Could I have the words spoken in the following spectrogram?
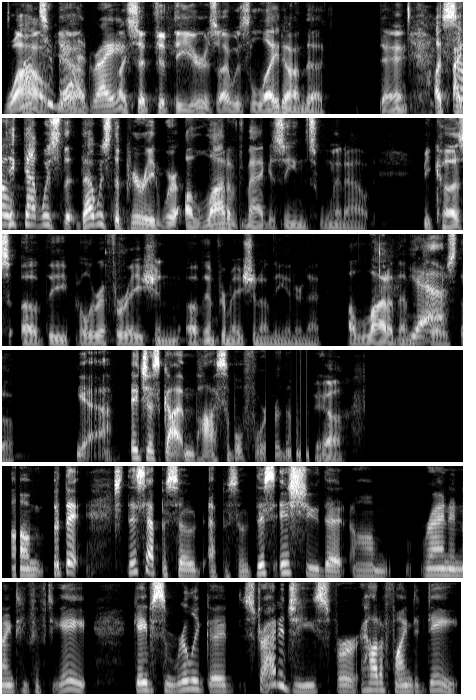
Wow. too yeah. bad, right? I said fifty years. I was light on that. Dang. I, I think that was the that was the period where a lot of magazines went out because of the proliferation of information on the internet. A lot of them Yeah. closed up. Yeah, it just got impossible for them. Yeah. Um, but that this episode, episode, this issue that um, ran in 1958 gave some really good strategies for how to find a date.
